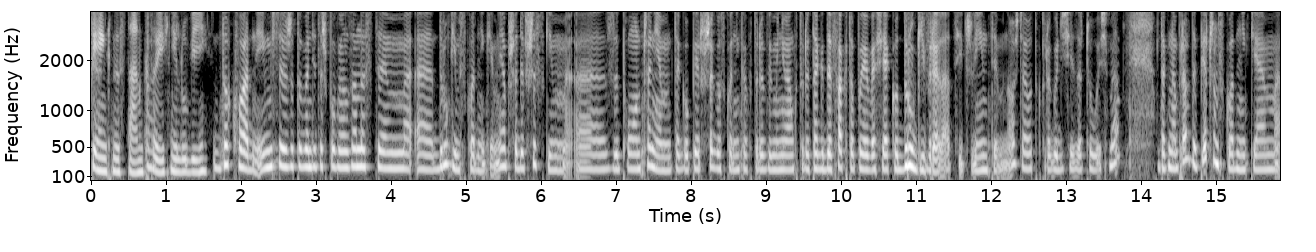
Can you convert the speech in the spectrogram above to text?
Piękny stan, kto ich nie lubi. Dokładnie i myślę, że to będzie też powiązane z tym e, drugim składnikiem, nie? Przede wszystkim e, z połączeniem tego pierwszego składnika, który wymieniłam, który tak de facto pojawia się jako drugi w relacji, czyli intymność, a od którego dzisiaj zaczęłyśmy. Tak naprawdę pierwszym składnikiem e,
